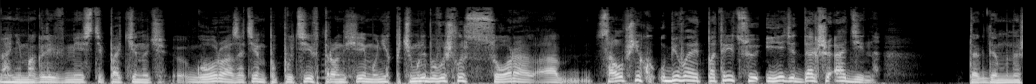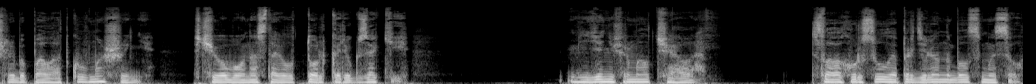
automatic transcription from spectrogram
Они могли вместе покинуть гору, а затем по пути в Тронхейм у них почему-либо вышла ссора, а сообщник убивает Патрицию и едет дальше один. Тогда мы нашли бы палатку в машине, с чего бы он оставил только рюкзаки. Енифер молчала. В словах Урсулы определенно был смысл.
